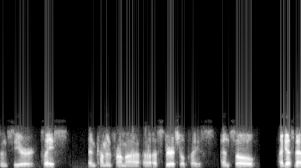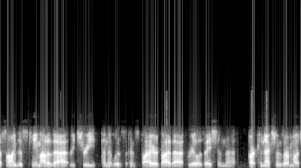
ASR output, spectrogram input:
sincere place than coming from a, a, a spiritual place. And so I guess that song just came out of that retreat and it was inspired by that realization that our connections are much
